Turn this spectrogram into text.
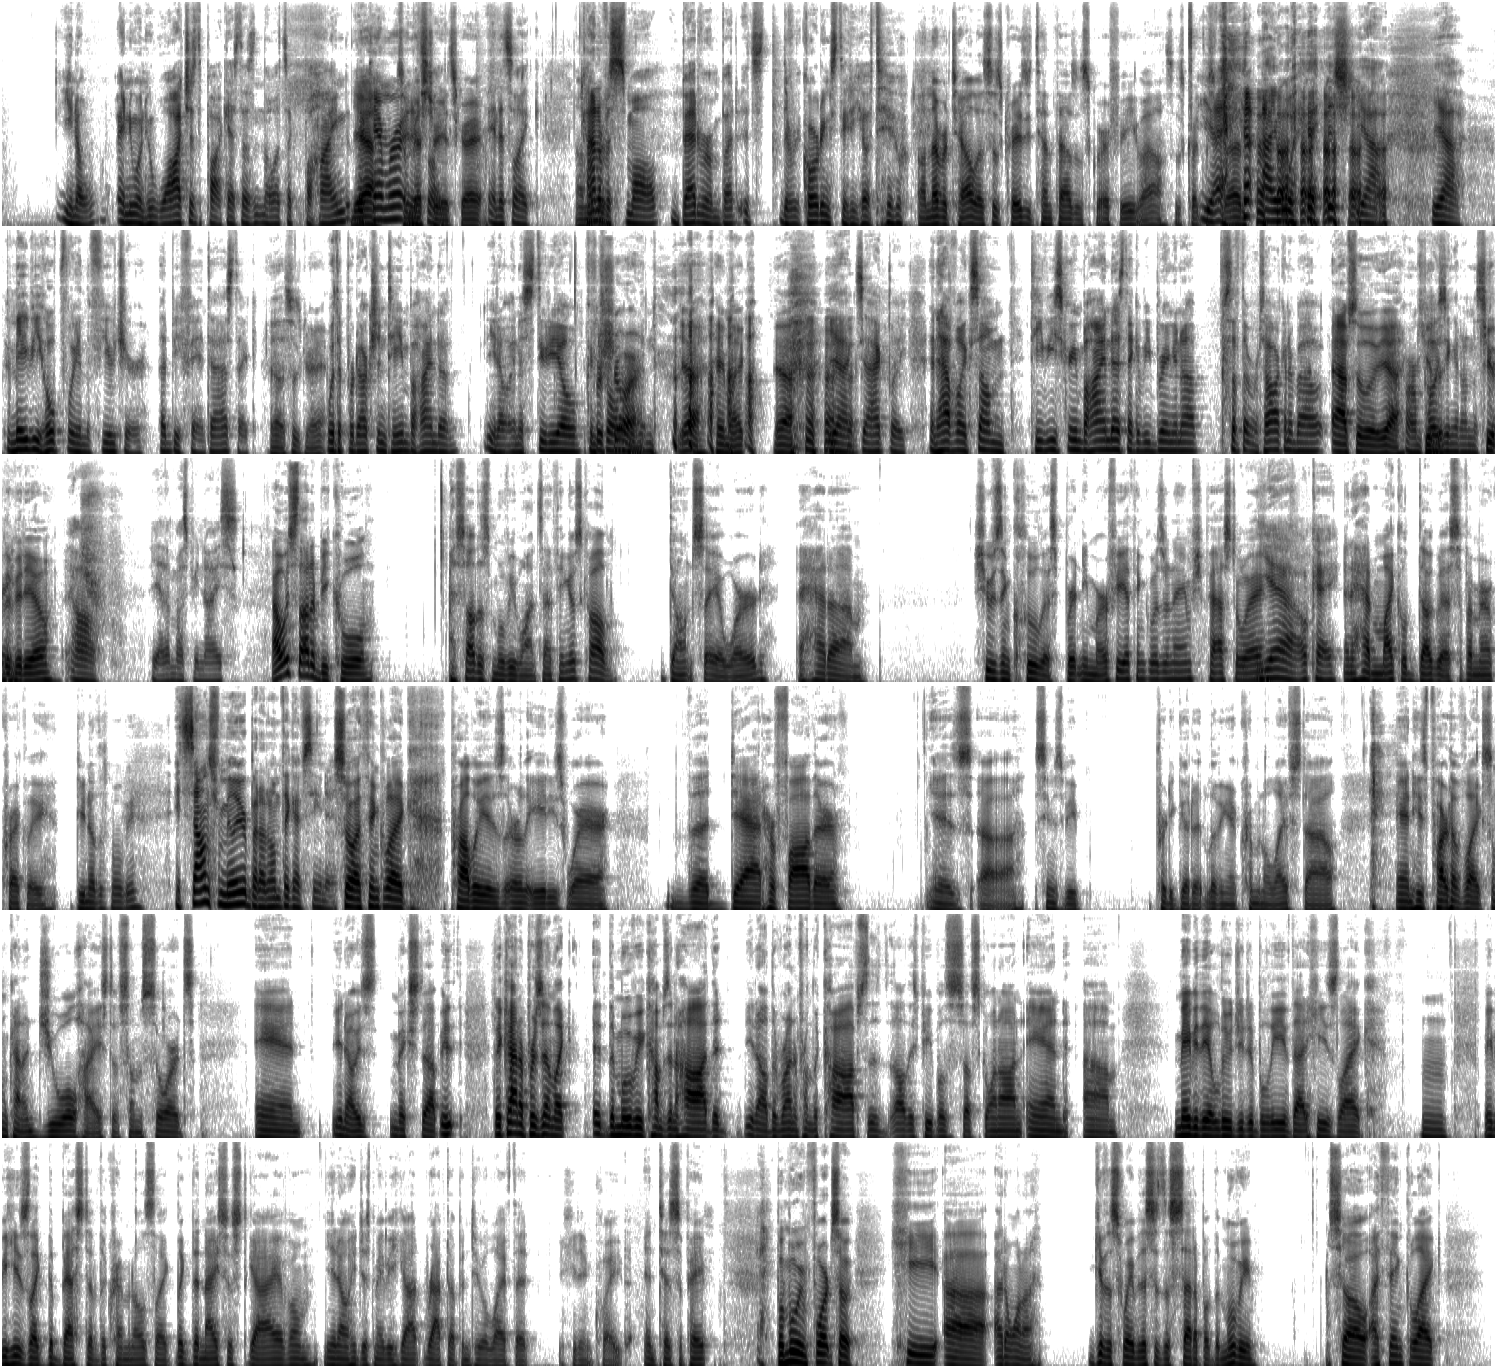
you know, anyone who watches the podcast doesn't know it's like behind yeah, the camera, it's a and mystery. it's It's, great. and it's like I'll kind of a small bedroom, but it's the recording studio too. I'll never tell. This is crazy. Ten thousand square feet. Wow, this is quite the Yeah, spread. I wish. Yeah, yeah. Maybe, hopefully, in the future, that'd be fantastic yeah, this is great. with a production team behind a, you know, in a studio For sure. and- yeah. Hey, Mike. Yeah. yeah, exactly. And have like some TV screen behind us that could be bringing up stuff that we're talking about Absolutely. Yeah. or Cue the- imposing it on the Cue screen. the video. Oh, yeah, that must be nice. I always thought it'd be cool. I saw this movie once. I think it was called "Don't Say a Word." It had um, she was in Clueless. Brittany Murphy, I think was her name. She passed away. Yeah, okay. And it had Michael Douglas, if I remember correctly. Do you know this movie? It sounds familiar, but I don't think I've seen it. So I think like probably is early '80s where the dad, her father, is uh seems to be pretty good at living a criminal lifestyle, and he's part of like some kind of jewel heist of some sorts, and you know he's mixed up. It, they kind of present like it, the movie comes in hot. That you know they're running from the cops. all these people stuff's going on, and um, maybe they allude you to believe that he's like. Hmm, maybe he's like the best of the criminals, like like the nicest guy of them. You know, he just maybe he got wrapped up into a life that he didn't quite anticipate. But moving forward, so he, uh, I don't want to give this away, but this is the setup of the movie. So I think like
